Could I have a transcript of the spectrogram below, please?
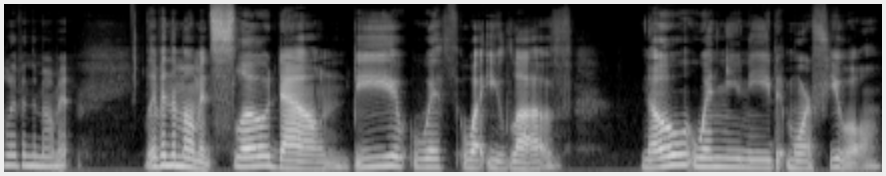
Live in the moment. Live in the moment. Slow down. Be with what you love. Know when you need more fuel,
